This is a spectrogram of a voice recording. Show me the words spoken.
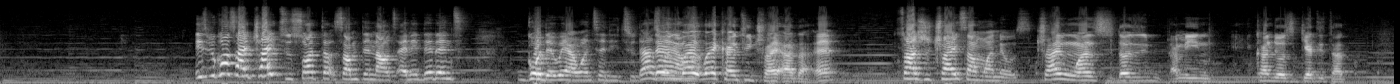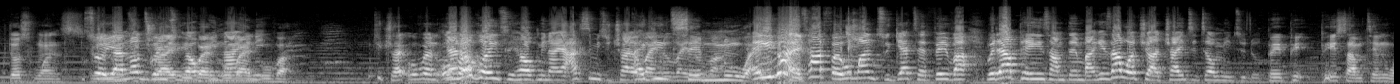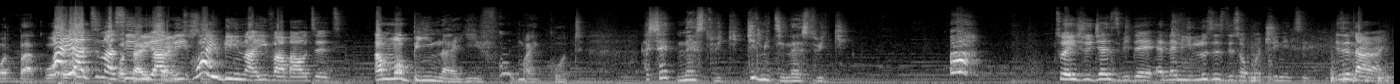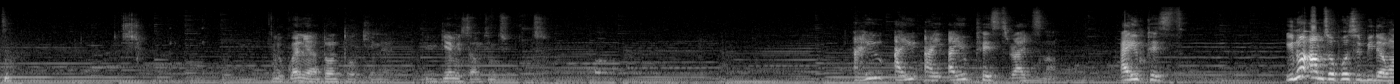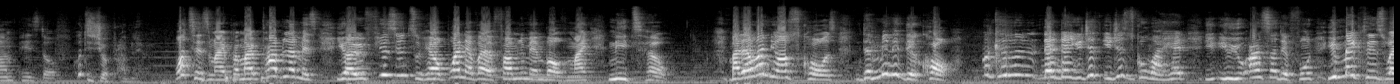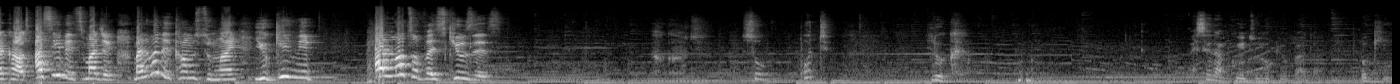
it's because i tried to sort something out and it didn't go the way i wanted it to that's then why, why, why can't you try other eh so I should try someone else. Trying once doesn't. I mean, you can't just get it at just once. So you, you are not going to help me now. Over and over. To try over and over. You're not going to help me now. You're asking me to try over and over. I didn't say no. And you know like, it's hard for a woman to get a favor without paying something back. Is that what you are trying to tell me to do? Pay pay, pay something what back? What, why are you acting as if you, you are being? Why are you being naive about it? I'm not being naive. Oh my god. I said next week. Give me till next week. Ah. So he should just be there and then he loses this opportunity. Isn't that right? Look, when you are done talking, eh, you give me something to eat. Are you are you are, are you pissed right now? Are you pissed? You know I'm supposed to be the one pissed off. What is your problem? What is my problem? My problem is you are refusing to help whenever a family member of mine needs help. But then when yours calls, the minute they call, then, then you just you just go ahead you, you you answer the phone you make things work out as if it's magic but when it comes to mine you give me a lot of excuses oh god so what look i said i'm going to help your brother okay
